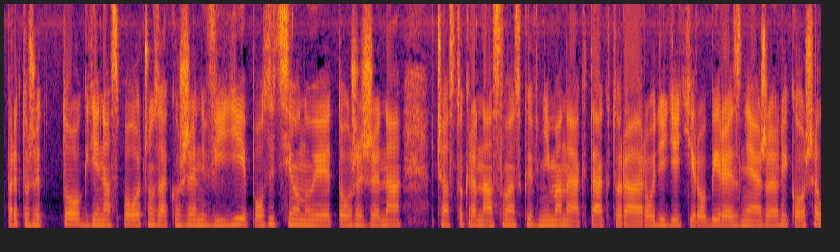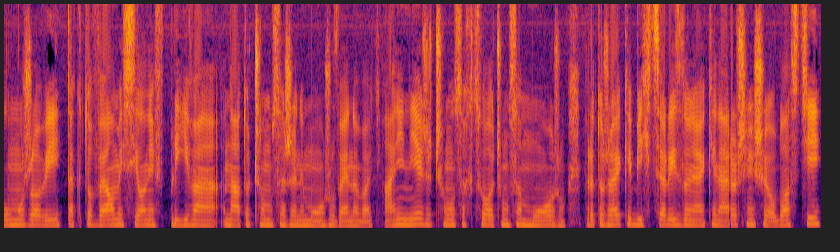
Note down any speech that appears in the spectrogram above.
pretože to, kde nás spoločnosť ako ženy vidí, pozicionuje to, že žena častokrát na Slovensku je vnímaná ako tá, ktorá rodí deti, robí rezne a žehli košelu mužovi, tak to veľmi silne vplýva na to, čomu sa ženy môžu venovať. Ani nie, že čomu sa chcú, ale čomu sa môžu. Pretože aj keby chceli ísť do nejakej náročnejšej oblasti,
